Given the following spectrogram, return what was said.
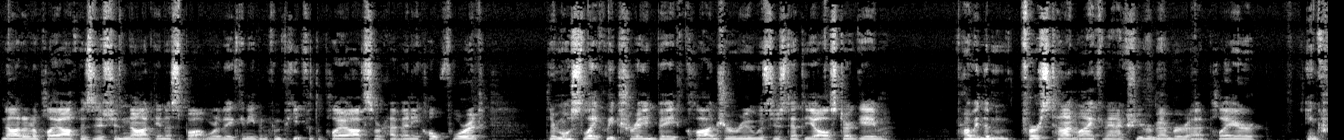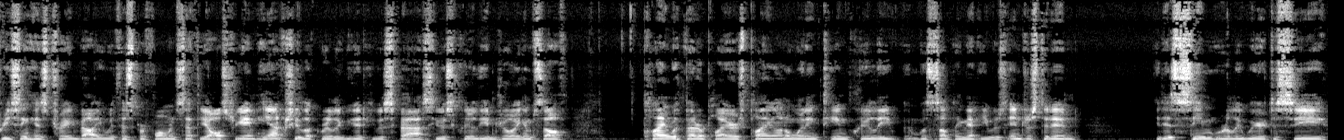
not in a playoff position, not in a spot where they can even compete for the playoffs or have any hope for it. They're most likely trade bait. Claude Giroux was just at the All Star game. Probably the first time I can actually remember a player increasing his trade value with his performance at the All-Star game. He actually looked really good. He was fast. He was clearly enjoying himself. Playing with better players, playing on a winning team clearly was something that he was interested in. It does seem really weird to see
